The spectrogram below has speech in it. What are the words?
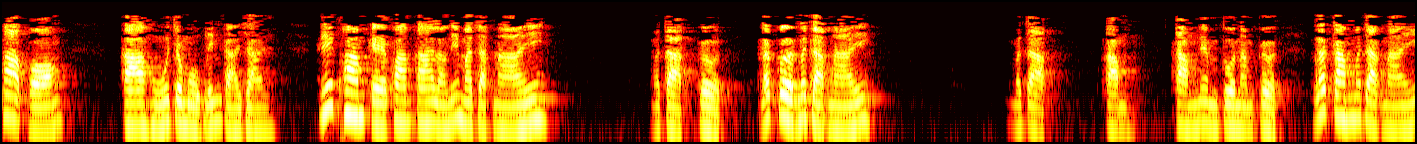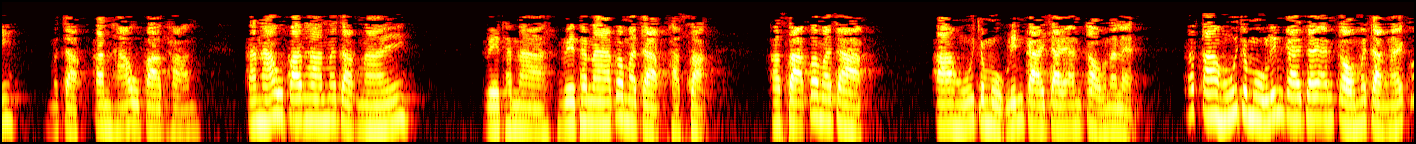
ภาพของตาหูจมูกเลิ้นกายใจนี่ความแก่ความตายเหล่านี้มาจากไหน มาจากเกิด แล้วเกิดมาจากไหน มาจากกรรม กรรมเนี่ยมันตัวนำเกิด แล้วกรรมมาจากไหน มาจากตัณหาอุปาทาน ตัณหาอุปาทานมาจากไหน เวทนา เวทนาก็มาจากภาษะภาษะก็มาจากตาหูจมูกลิ้นกายใจอันเก่านั่นแหละแล้วตาหูจมูกลิ้นกายใจอันเก่ามาจากไหน ก็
